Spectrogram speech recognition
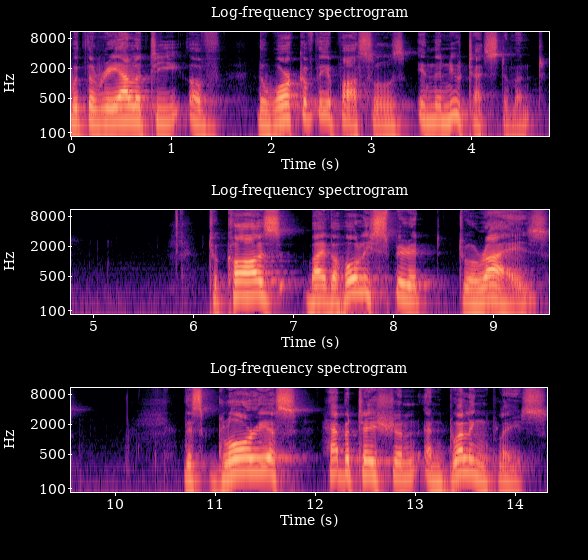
with the reality of the work of the apostles in the New Testament to cause by the Holy Spirit to arise this glorious habitation and dwelling place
